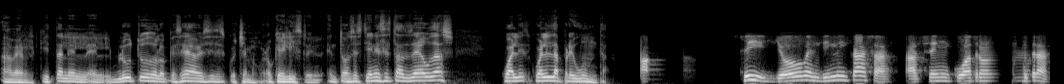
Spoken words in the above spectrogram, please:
A ver, quítale el, Bluetooth o lo que sea, a ver si se escucha mejor. Ok, listo. Entonces, ¿tienes estas deudas? ¿Cuál es, cuál es la pregunta? Ah, sí, yo vendí mi casa hace cuatro años atrás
